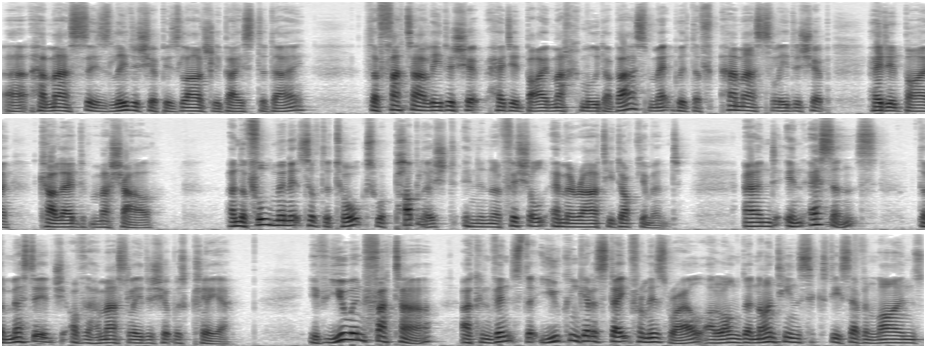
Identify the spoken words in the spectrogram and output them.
uh, Hamas's leadership is largely based today, the Fatah leadership, headed by Mahmoud Abbas, met with the Hamas leadership, headed by Khaled Mashal. And the full minutes of the talks were published in an official Emirati document. And in essence, the message of the Hamas leadership was clear. If you and Fatah are convinced that you can get a state from Israel along the 1967 lines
